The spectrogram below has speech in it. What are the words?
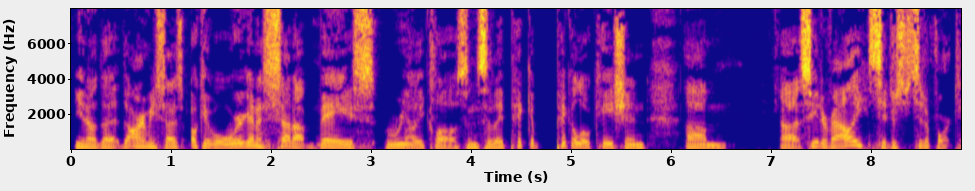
you know, the, the army says, okay, well, we're going to set up base really Right. close. And so they pick a, pick a location, um, uh, Cedar Valley. Cedar, Cedar Fort.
